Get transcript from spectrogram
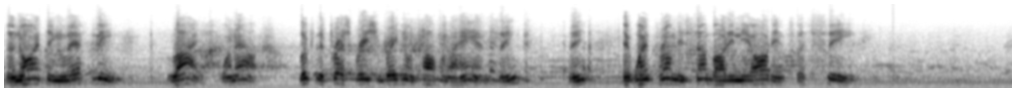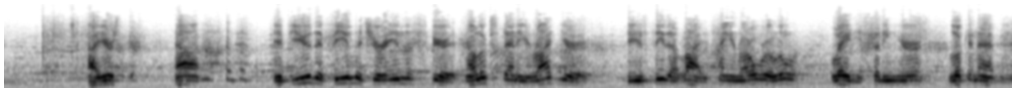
The anointing left me. Life went out. Look at the perspiration breaking on top of my hand. See? See? It went from me. Somebody in the audience. Let's see. Now, here's, now, if you that feel that you're in the Spirit, now look standing right here. Do you see that light? It's hanging right over a little lady sitting here looking at me.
